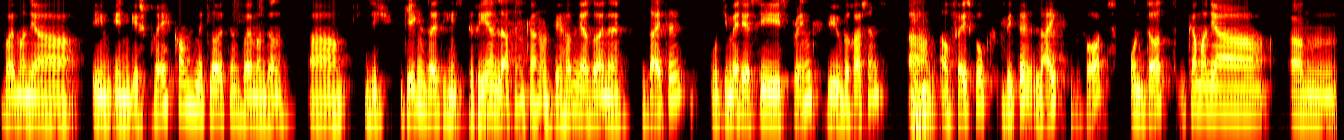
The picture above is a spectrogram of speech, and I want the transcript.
weil man ja in, in Gespräch kommt mit Leuten, weil man dann äh, sich gegenseitig inspirieren lassen kann. Und wir haben ja so eine Seite, Wikimedia CE Spring, wie überraschend, mhm. auf Facebook. Bitte liked sofort. Und dort kann man ja ähm,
